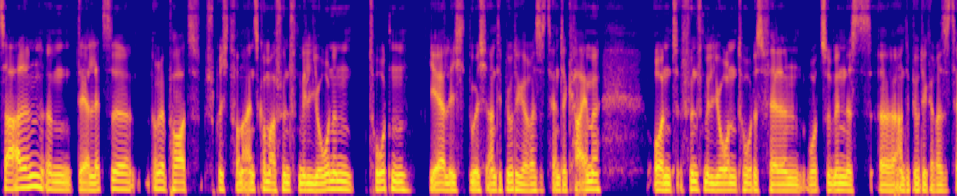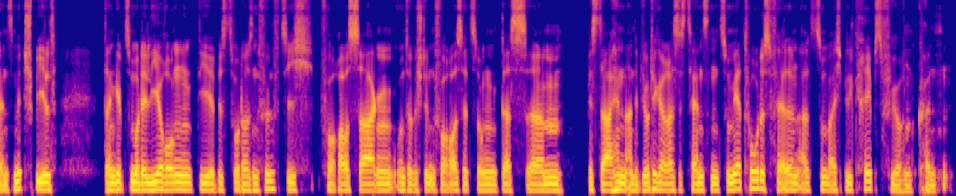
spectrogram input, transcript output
Zahlen. Ähm, der letzte Report spricht von 1,5 Millionen Toten jährlich durch antibiotikaresistente Keime und 5 Millionen Todesfällen, wo zumindest äh, Antibiotikaresistenz mitspielt. Dann gibt es Modellierungen, die bis 2050 voraussagen, unter bestimmten Voraussetzungen, dass ähm, bis dahin Antibiotikaresistenzen zu mehr Todesfällen als zum Beispiel Krebs führen könnten.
